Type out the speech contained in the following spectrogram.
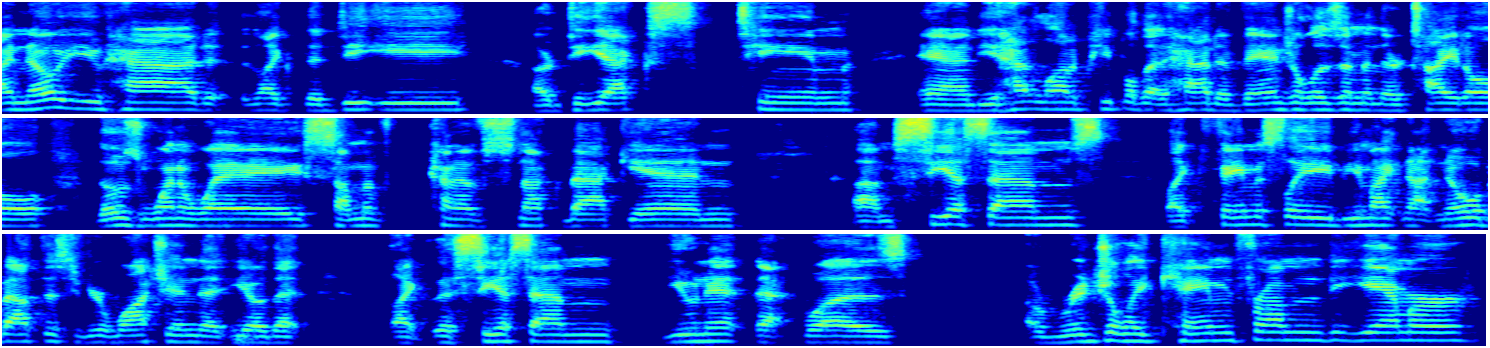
I know you had like the DE or DX team and you had a lot of people that had evangelism in their title those went away some have kind of snuck back in um, csms like famously you might not know about this if you're watching that you know that like the csm unit that was originally came from the yammer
